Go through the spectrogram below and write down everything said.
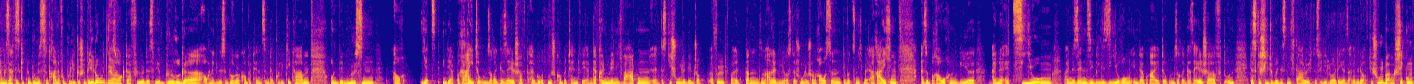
haben gesagt, es gibt eine Bundeszentrale für politische Bildung, die ja. sorgt dafür, dass wir Bürger auch eine gewisse Bürgerkompetenz in der Politik haben. Und wir müssen auch jetzt in der Breite unserer Gesellschaft algorithmisch kompetent werden. Da können wir nicht warten, äh, dass die Schule den Job erfüllt, weil dann sind alle, die aus der Schule schon raus sind, die wird es nicht mehr erreichen. Also brauchen wir eine Erziehung, eine Sensibilisierung in der Breite unserer Gesellschaft. Und das geschieht übrigens nicht dadurch, dass wir die Leute jetzt alle wieder auf die Schulbank schicken,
